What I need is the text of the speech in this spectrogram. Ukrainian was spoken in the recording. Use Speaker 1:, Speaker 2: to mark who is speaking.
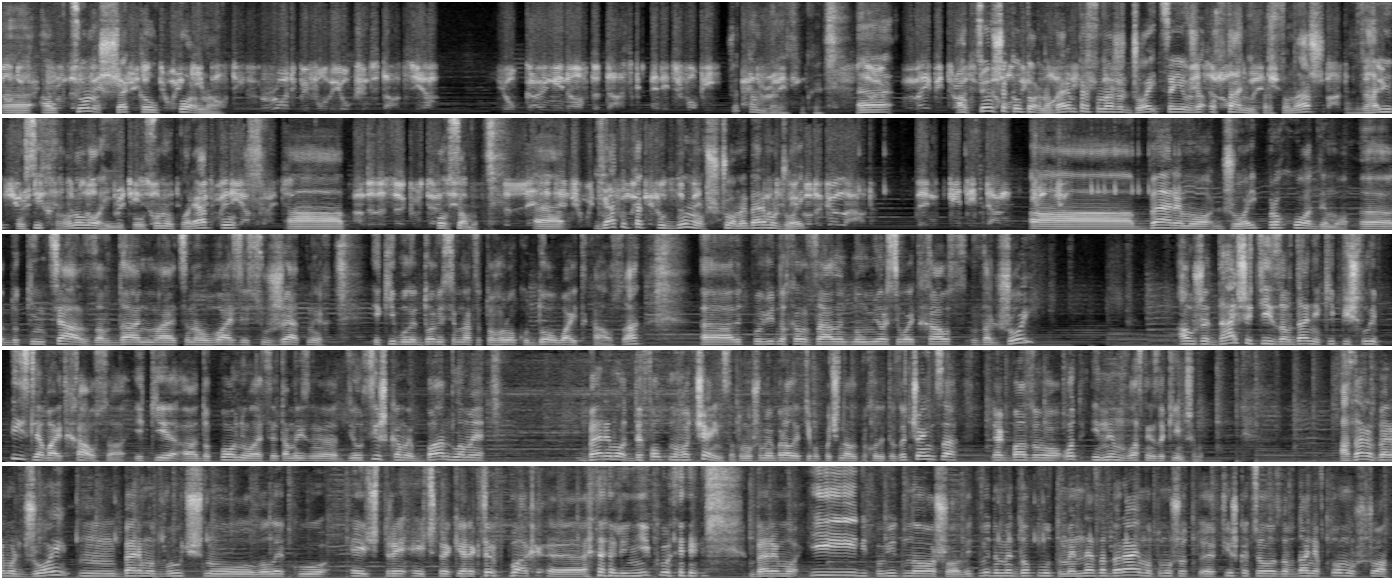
Speaker 1: Е, аукціон
Speaker 2: Шеклторна.
Speaker 1: Що там, блядь,
Speaker 2: суки?
Speaker 1: Е, аукціон Шеклторна. Беремо персонажа Джой, це є вже останній персонаж. Взагалі по всій хронології, по всьому порядку. А, по всьому. Е, я тут так подумав, що ми беремо Джой а, беремо Джой, проходимо е, до кінця завдань, мається на увазі сюжетних, які були до 18-го року до House. Е, відповідно, Hell's Island, No Mercy, White House за Джой. А вже далі ті завдання, які пішли після House, які е, доповнювалися там різними DLC-шками, бандлами. Беремо дефолтного Чейнса, тому що ми брали, типу, починали приходити за Чейнса як базового, от і ним, власне, закінчимо. А зараз беремо Joy, беремо дворучну велику H3 H3 Character Pack е, лінійку. беремо і відповідно, що? Відповідно, ми доплут ми не забираємо, тому що е, фішка цього завдання в тому, що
